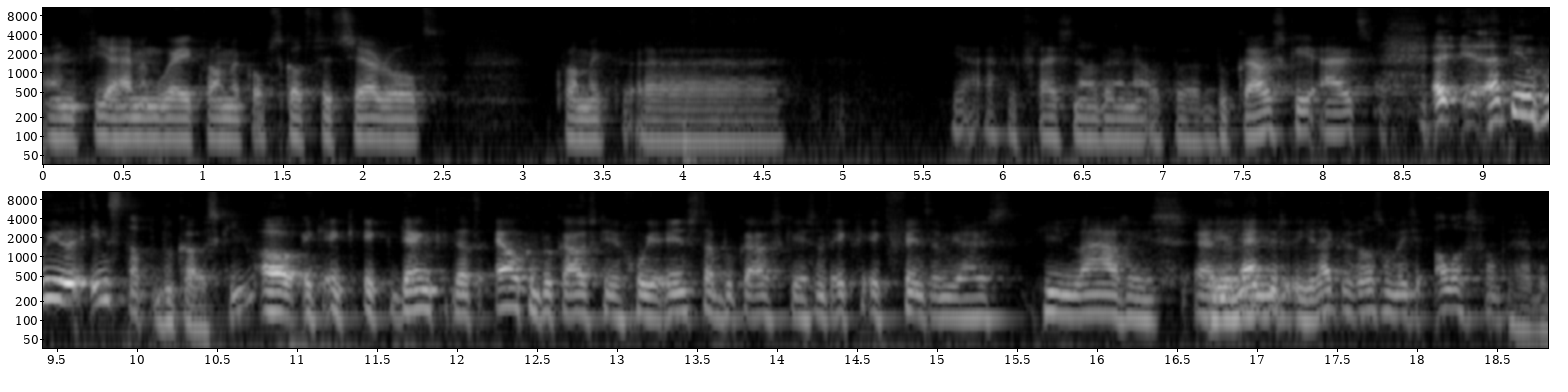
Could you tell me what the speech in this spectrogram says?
en via Hemingway kwam ik op Scott Fitzgerald kwam ik uh, ja, eigenlijk vrij snel daarna op uh, Bukowski uit. Uh, heb je een goede instap Bukowski? Oh, ik, ik, ik denk dat elke Bukowski een goede instap Bukowski is, want ik, ik vind hem juist hilarisch. En, je, lijkt er, je lijkt er wel zo'n beetje alles van te hebben,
